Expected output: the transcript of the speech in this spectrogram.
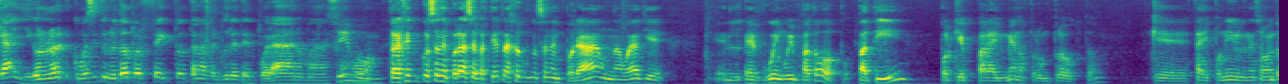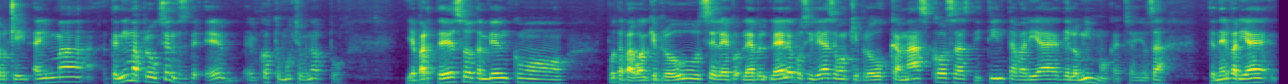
calle. Como, como decís tú, no todo perfecto, está la verdura de temporada nomás. Sí, como- pues. Trabajé con cosas temporadas, a partir de trabajar con cosas temporadas, una weá que es win-win para todos. Pues. Para ti, porque pagáis menos por un producto que está disponible en ese momento, porque hay más, tenéis más producción, entonces te- el, el costo es mucho menor. Pues. Y aparte de eso, también como, puta, para Juan que produce, le, le, le da la posibilidad a Juan que produzca más cosas, distintas variedades de lo mismo, ¿cachai? O sea, tener variedades, es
